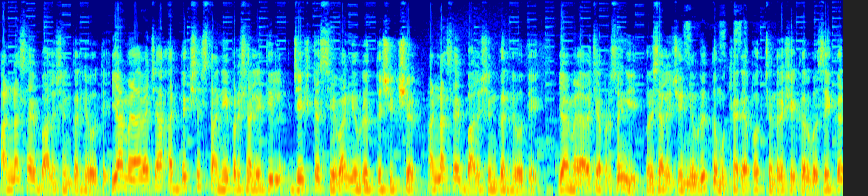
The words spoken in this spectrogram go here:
अण्णासाहेब बालशंकर हे होते. या मेळाव्याच्या अध्यक्षस्थानी प्रशालेतील ज्येष्ठ सेवानिवृत्त शिक्षक अण्णासाहेब बालशंकर हे होते. या मेळाव्याच्या प्रसंगी प्रशालेचे निवृत्त मुख्याध्यापक चंद्रशेखर वसेकर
